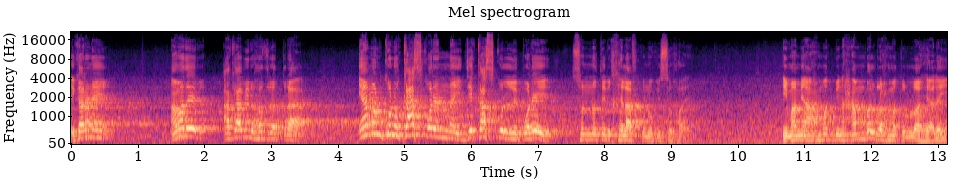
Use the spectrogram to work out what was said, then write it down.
এ কারণে আমাদের আকাবির হজরতরা এমন কোনো কাজ করেন নাই যে কাজ করলে পরে সন্ন্যতের খেলাফ কোনো কিছু হয়। ইমামে আহমদ বিন হাম্বল রহমতুল্লাহ আলাই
